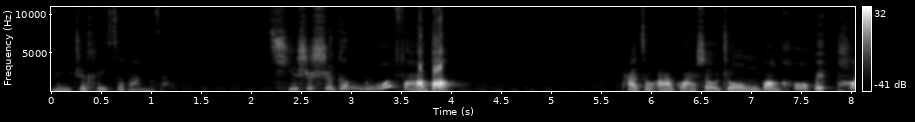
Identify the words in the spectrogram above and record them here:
那只黑色棒子其实是根魔法棒，它从阿瓜手中往后被抛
